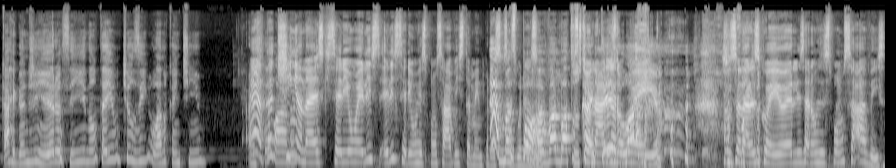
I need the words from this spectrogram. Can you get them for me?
carregando dinheiro assim e não tem um tiozinho lá no cantinho é, até lá, tinha, né? né? Que seriam eles, eles seriam responsáveis também por é, essa mas, segurança. Porra, vai bota os funcionários do Correio. os funcionários do Correio, eles eram responsáveis.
